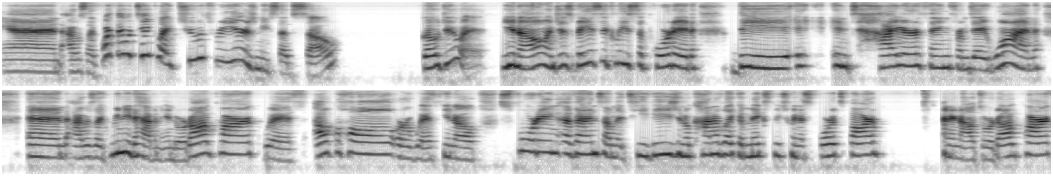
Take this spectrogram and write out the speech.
And I was like, what? That would take like two, three years. And he said, so go do it you know and just basically supported the entire thing from day one and i was like we need to have an indoor dog park with alcohol or with you know sporting events on the tvs you know kind of like a mix between a sports bar and an outdoor dog park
